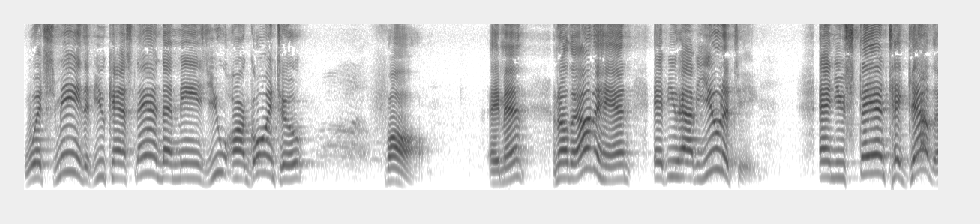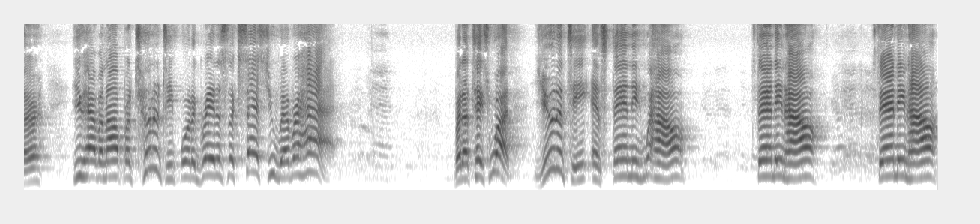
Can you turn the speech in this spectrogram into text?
which means if you can't stand, that means you are going to fall. Amen. And on the other hand, if you have unity and you stand together, you have an opportunity for the greatest success you've ever had. But that takes what? Unity and standing how? Standing how? Standing how?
